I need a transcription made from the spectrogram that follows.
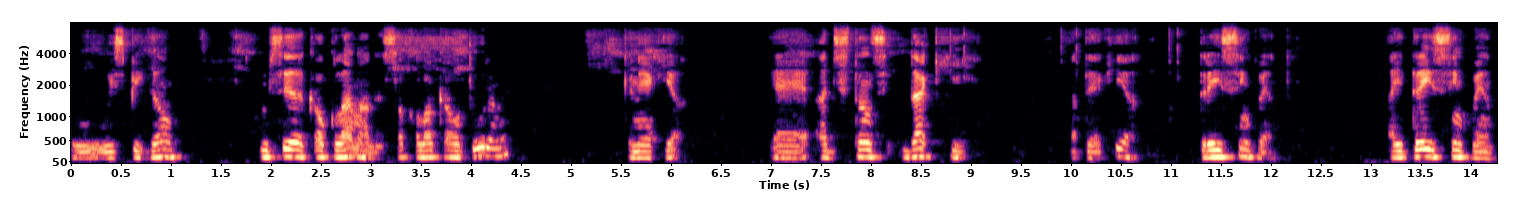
o, o espigão, não precisa calcular nada, só coloca a altura, né? Que nem aqui, ó é, a distância daqui até aqui, ó, 3,50. Aí 3,50,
